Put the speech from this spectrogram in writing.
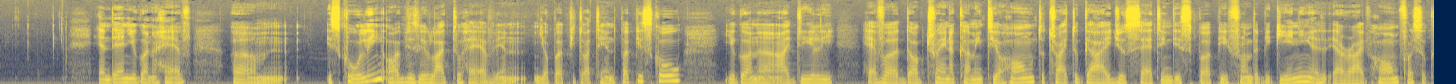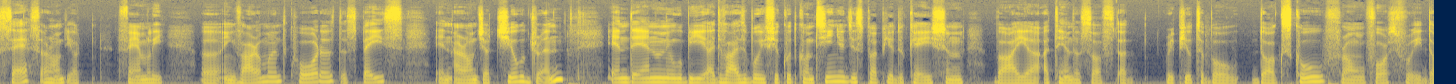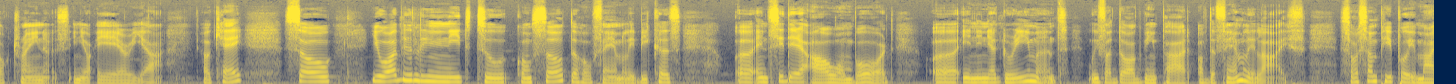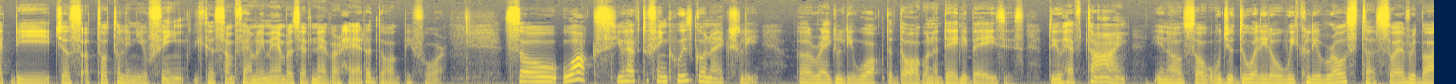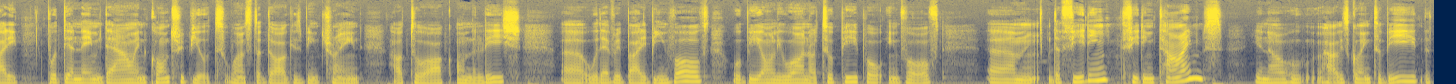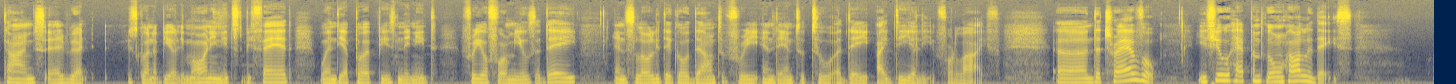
and then you're going to have um, schooling. Obviously, you like to have in your puppy to attend puppy school. You're gonna ideally have a dog trainer coming to your home to try to guide you setting this puppy from the beginning arrive home for success around your family uh, environment, quarters, the space, and around your children. And then it would be advisable if you could continue this puppy education by uh, attendance of a reputable dog school from force-free dog trainers in your area okay so you obviously need to consult the whole family because uh, and see they're all on board uh, in an agreement with a dog being part of the family life. So, for some people, it might be just a totally new thing because some family members have never had a dog before. So, walks, you have to think who's going to actually uh, regularly walk the dog on a daily basis? Do you have time? You know, so would you do a little weekly roster so everybody put their name down and contribute once the dog is being trained how to walk on the leash? Uh, would everybody be involved? Would be only one or two people involved? Um, the feeding, feeding times, you know, who, how it's going to be, the times everybody it's going to be early morning, needs to be fed. When they're puppies, and they need three or four meals a day. And slowly they go down to three and then to two a day, ideally, for life. Uh, the travel, if you happen to go on holidays,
